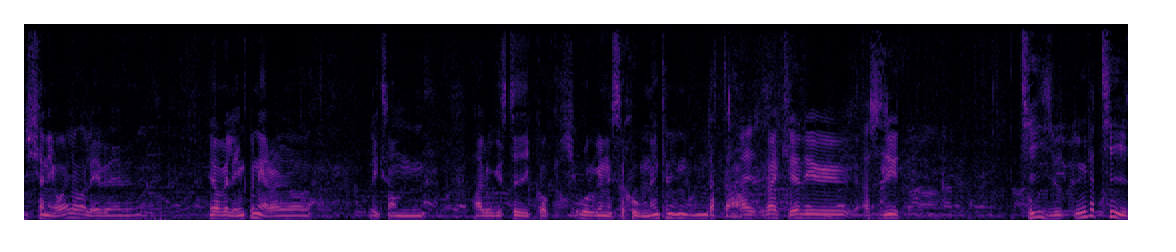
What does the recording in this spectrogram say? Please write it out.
känner jag i alla fall jag är väldigt imponerad av liksom, logistik och organisationen kring detta. Nej, verkligen, det är ju, alltså det är tio, ungefär 10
